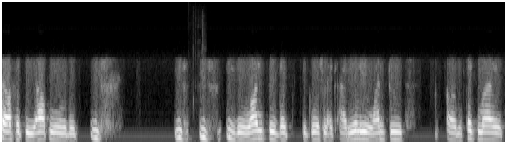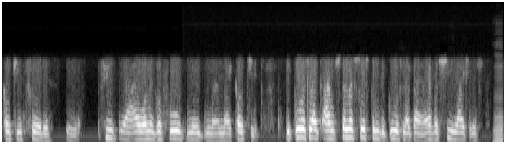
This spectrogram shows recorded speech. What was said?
Shafa to help me with it if if if if they want to, but because like I really want to um, take my coaching further. Future, I want to go forward with my, my coaching because like I'm still assistant because like I have a C license. Mm.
